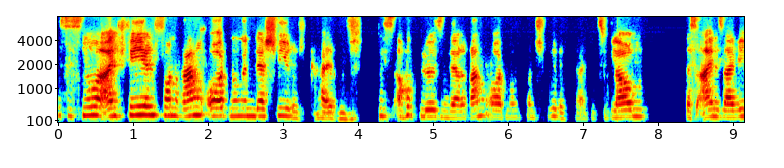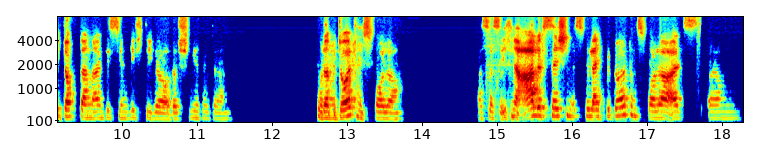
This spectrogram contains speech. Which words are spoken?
es ist nur ein Fehlen von Rangordnungen der Schwierigkeiten das Auflösen der Rangordnung von Schwierigkeiten. Zu glauben, das eine sei wie doch dann ein bisschen wichtiger oder schwieriger oder bedeutungsvoller. Was weiß ich, eine Aleph-Session ist vielleicht bedeutungsvoller als ähm,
